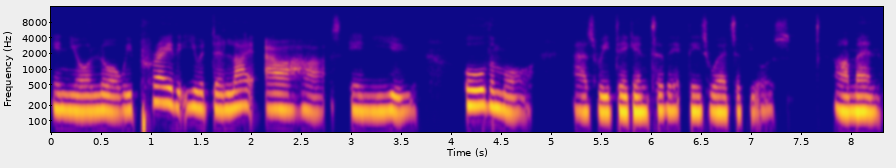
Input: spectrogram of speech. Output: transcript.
in your law? We pray that you would delight our hearts in you all the more as we dig into the, these words of yours. Amen.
